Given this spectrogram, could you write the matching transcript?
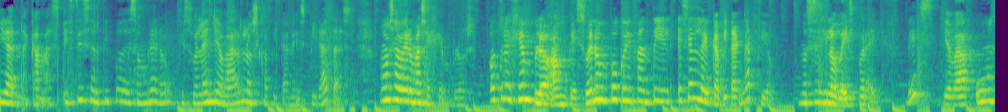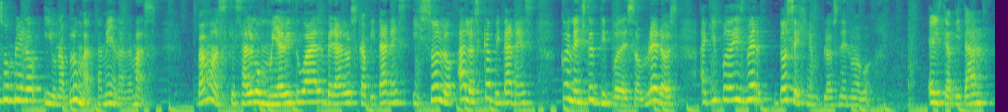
Mirad, este es el tipo de sombrero que suelen llevar los capitanes piratas. Vamos a ver más ejemplos. Otro ejemplo, aunque suena un poco infantil, es el del Capitán Garfio. No sé si lo veis por ahí. ¿Veis? Lleva un sombrero y una pluma también, además. Vamos, que es algo muy habitual ver a los capitanes y solo a los capitanes con este tipo de sombreros. Aquí podéis ver dos ejemplos de nuevo. El capitán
